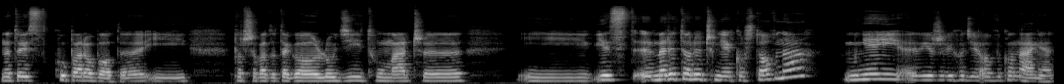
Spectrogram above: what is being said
No to jest kupa roboty i potrzeba do tego ludzi, tłumaczy i jest merytorycznie kosztowna, mniej, e, jeżeli chodzi o wykonanie,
